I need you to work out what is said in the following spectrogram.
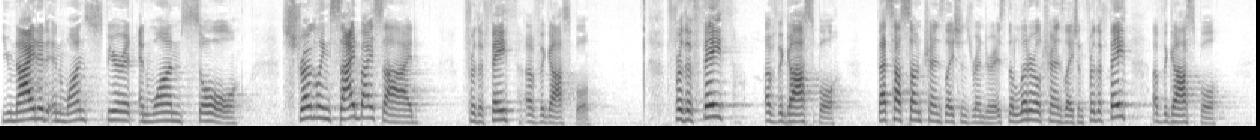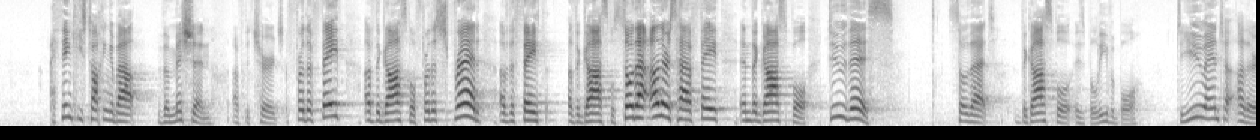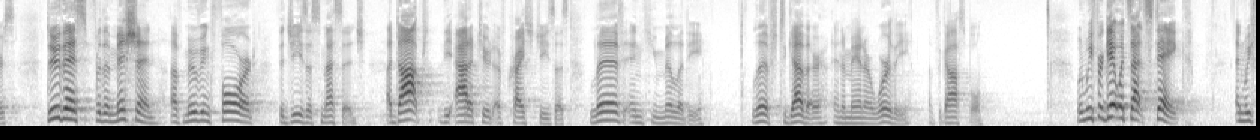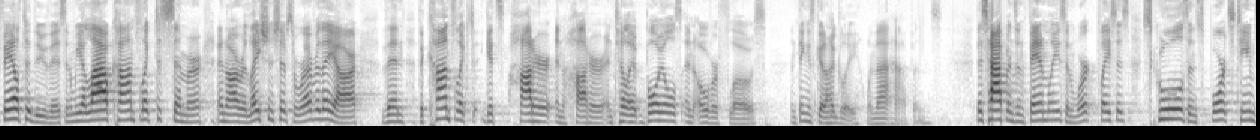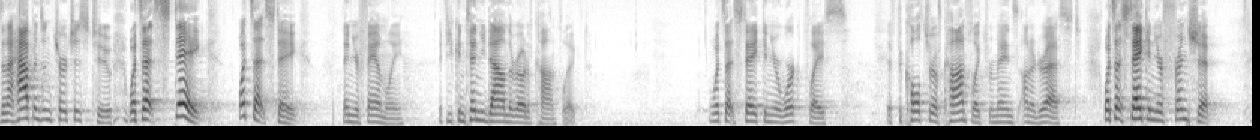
united in one spirit and one soul, struggling side by side for the faith of the gospel. For the faith of the gospel. That's how some translations render it. It's the literal translation. For the faith of the gospel. I think he's talking about the mission of the church. For the faith of the gospel, for the spread of the faith of the gospel, so that others have faith in the gospel. Do this so that the gospel is believable to you and to others. Do this for the mission of moving forward the Jesus message. Adopt the attitude of Christ Jesus. Live in humility. Live together in a manner worthy of the gospel. When we forget what's at stake, and we fail to do this, and we allow conflict to simmer in our relationships wherever they are, then the conflict gets hotter and hotter until it boils and overflows. And things get ugly when that happens. This happens in families and workplaces, schools and sports teams, and it happens in churches too. What's at stake? What's at stake in your family if you continue down the road of conflict? What's at stake in your workplace if the culture of conflict remains unaddressed? What's at stake in your friendship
